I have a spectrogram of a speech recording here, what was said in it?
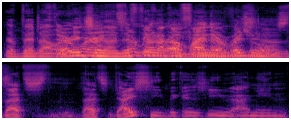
the better wearing- originals. if If they're people running can around wearing find the their originals. That's that's dicey because you. I mean,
